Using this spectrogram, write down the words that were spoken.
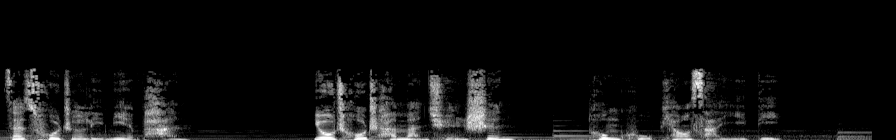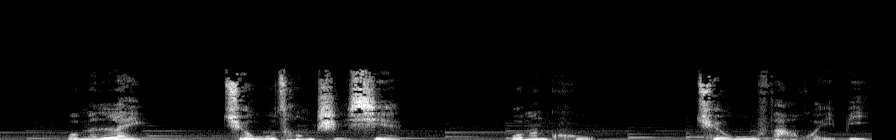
在挫折里涅槃，忧愁缠满全身，痛苦飘洒一地。我们累。”却无从止歇，我们苦，却无法回避。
